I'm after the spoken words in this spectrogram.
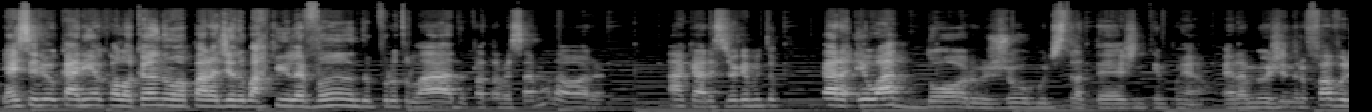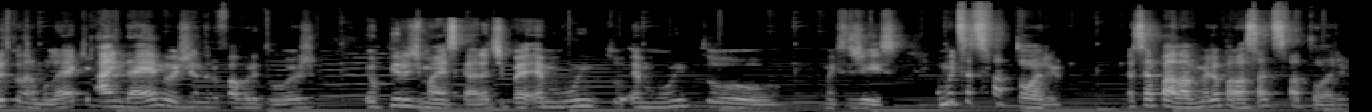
E aí você vê o carinha colocando uma paradinha no barquinho e levando pro outro lado para atravessar, é uma da hora. Ah, cara, esse jogo é muito. Cara, eu adoro jogo de estratégia em tempo real. Era meu gênero favorito quando era moleque, ainda é meu gênero favorito hoje. Eu piro demais, cara. Tipo, é, é muito. É muito. Como é que se diz? É muito satisfatório essa é a palavra, a melhor palavra, satisfatório.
